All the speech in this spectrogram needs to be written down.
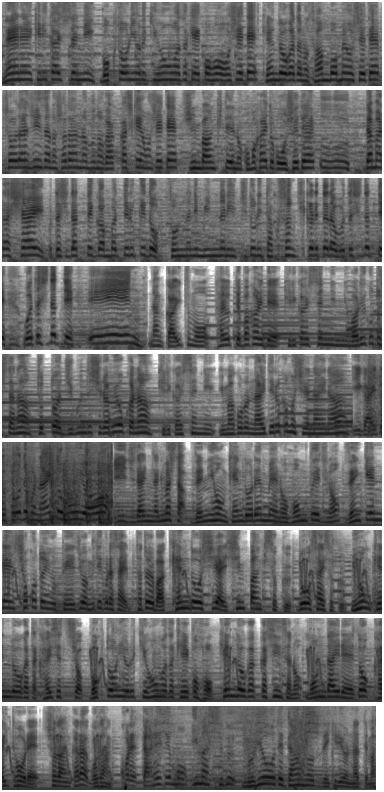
ねえねえ切り返し戦に木刀による基本技稽古法を教えて剣道型の3本目を教えて商談審査の初段の部の学科試験を教えて新版規定の細かいとこ教えて。うう黙らっしゃい。私だって頑張ってるけどそんなにみんなに一度にたくさん聞かれたら私だって私だってええーん。なんかいつも頼ってばかりで切り返し仙人に悪いことしたな。ちょっとは自分で調べようかな。切り返し仙人今頃泣いてるかもしれないな。意外とそうでもないと思うよ。いい時代になりました。全日本剣道連盟のホームページの全剣連書庫というページを見てください。ださい。例えば剣道試合審判規則同最速日本剣道型解説書木刀による基本技稽古法剣道学科審査の問題例と回答例初段から5段。これ誰でも今すぐ無料でダウンロードできるようになってます。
